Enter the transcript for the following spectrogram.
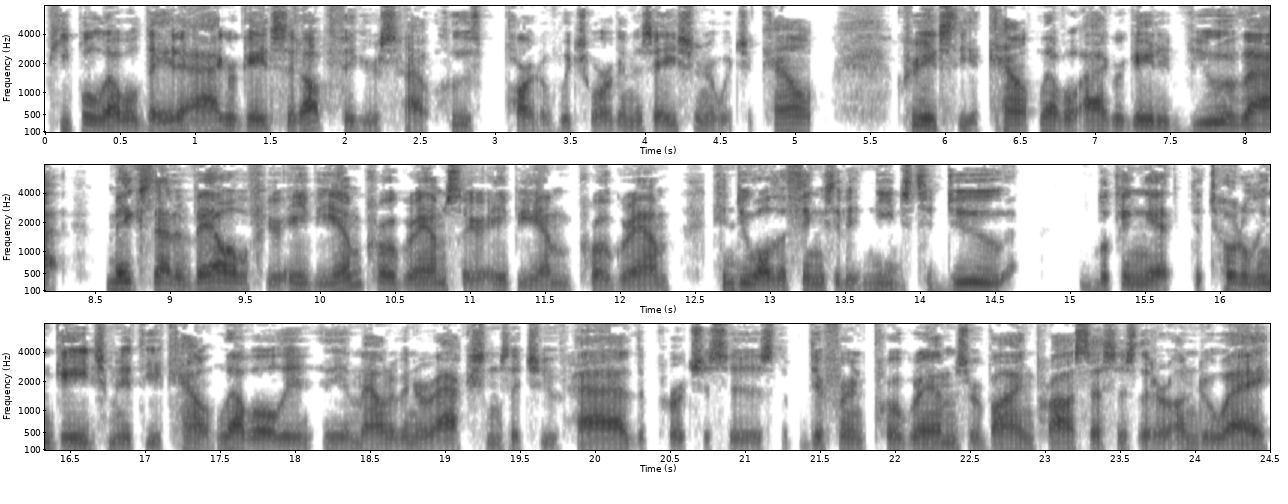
people level data, aggregates it up, figures out who's part of which organization or which account, creates the account level aggregated view of that, makes that available for your ABM program so your ABM program can do all the things that it needs to do looking at the total engagement at the account level, the, the, amount of interactions that you've had, the purchases, the different programs or buying processes that are underway,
